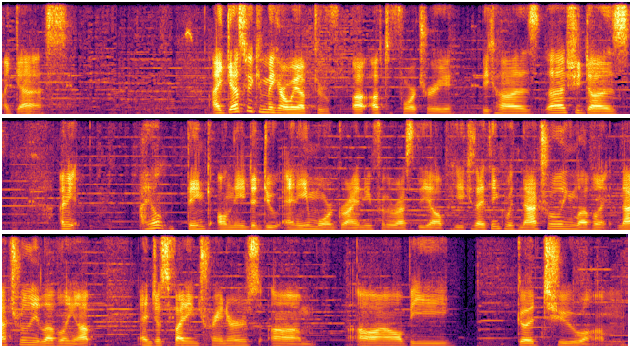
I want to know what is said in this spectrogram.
I guess. I guess we can make our way up through uh, up to Fortree because that actually does. I mean, I don't think I'll need to do any more grinding for the rest of the LP because I think with naturally leveling naturally leveling up and just fighting trainers, um, I'll be good to um,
